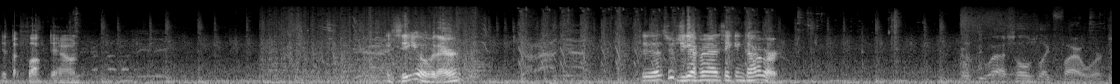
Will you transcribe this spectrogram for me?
Get the fuck down. I see you over there. See, that's what you get for not taking cover. Hope you assholes like fireworks.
